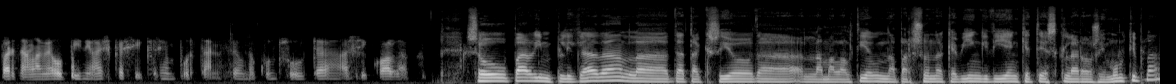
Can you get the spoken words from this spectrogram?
Per tant, la meva opinió és que sí que és important fer una consulta a psicòleg. sou part implicada en la detecció de la malaltia d'una persona que vingui dient que té esclerosi múltiple?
